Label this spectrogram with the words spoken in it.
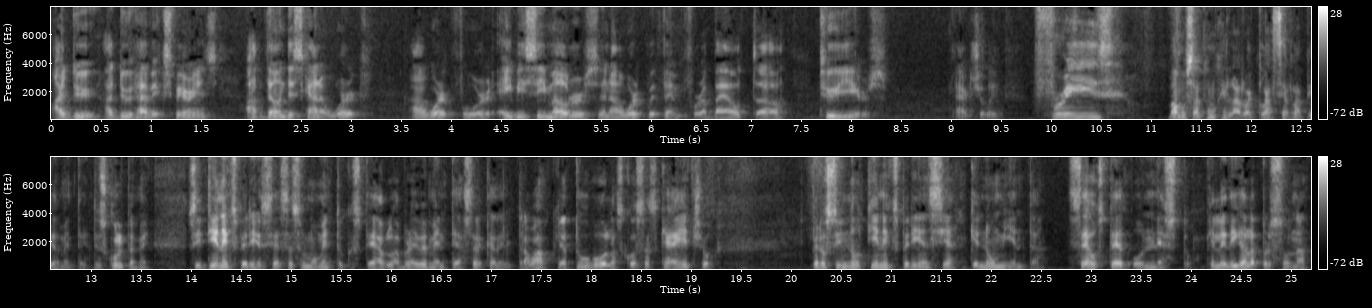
I do. I do have experience. I've done this kind of work. I work for ABC Motors, and I worked with them for about uh, two years, actually. Freeze. Vamos a congelar la clase rápidamente. Discúlpeme. Si tiene experiencia, ese es el momento que usted habla brevemente acerca del trabajo que ya tuvo, las cosas que ha hecho. Pero si no tiene experiencia, que no mienta. Sea usted honesto. Que le diga a la persona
